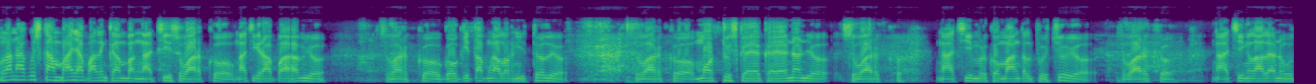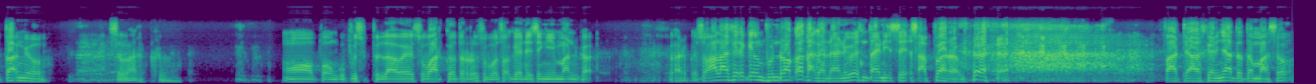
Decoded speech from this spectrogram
Lan aku kampanye paling gampang ngaji swargo, ngaji ra paham yo swargo, go kitab ngalor ngidul yo swargo, modus gaya-gayanan yo swargo. Ngaji mergo mangkel bojo yo swargo. Ngaji nglalekno utang yo swargo. Oh, apa kubu sebelah wae swargo terus bosok kene sing iman kak. Swargo. Soal akhirnya kita bun rokok tak kandani wes entah ini sabar. Pada akhirnya tetap masuk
